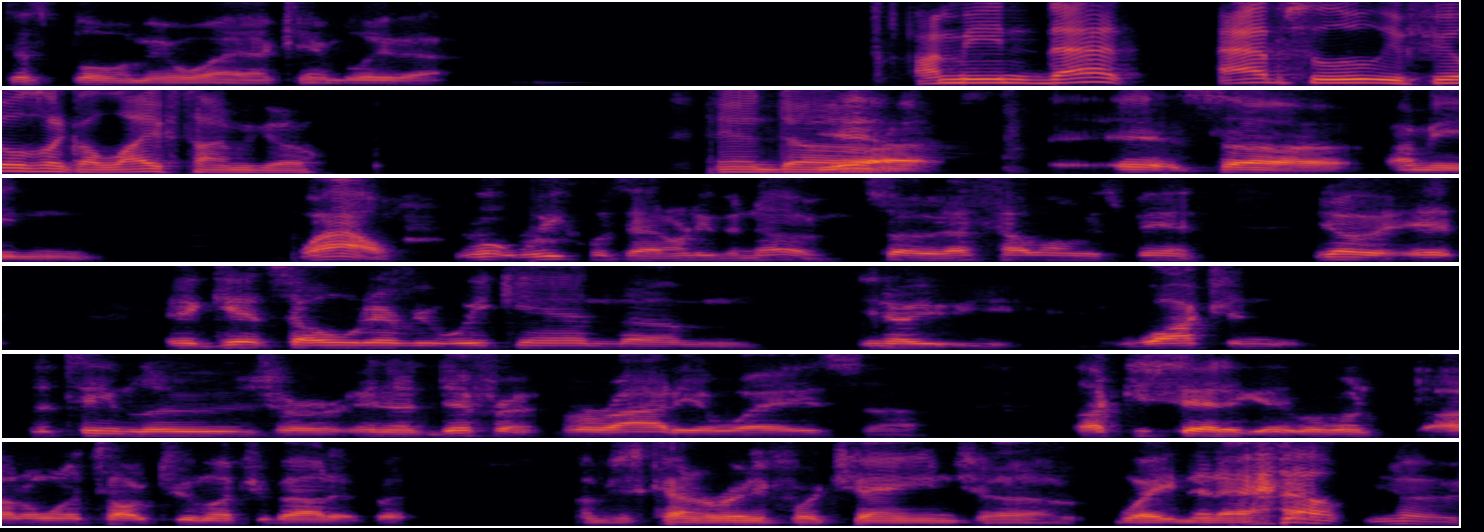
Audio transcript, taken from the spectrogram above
just blowing me away. I can't believe that. I mean, that absolutely feels like a lifetime ago. And uh, yeah, it's. uh I mean, wow, what week was that? I don't even know. So that's how long it's been. You know, it it gets old every weekend. Um, you know, watching the team lose or in a different variety of ways. Uh, like you said, going. I don't want to talk too much about it, but I'm just kind of ready for a change, uh, waiting it out. You know,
